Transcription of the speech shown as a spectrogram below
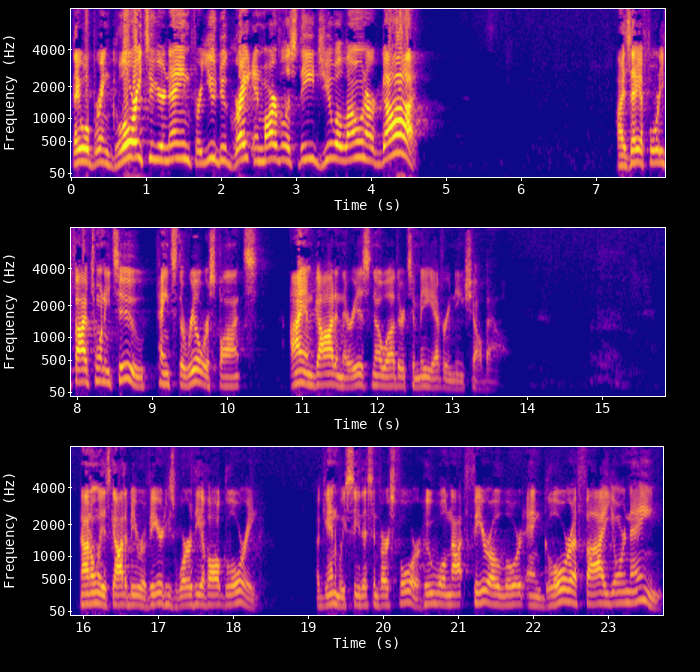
They will bring glory to your name, for you do great and marvelous deeds. You alone are God. Isaiah 45, 22 paints the real response. I am God and there is no other. To me, every knee shall bow. Not only is God to be revered, he's worthy of all glory. Again, we see this in verse 4. Who will not fear, O Lord, and glorify your name?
